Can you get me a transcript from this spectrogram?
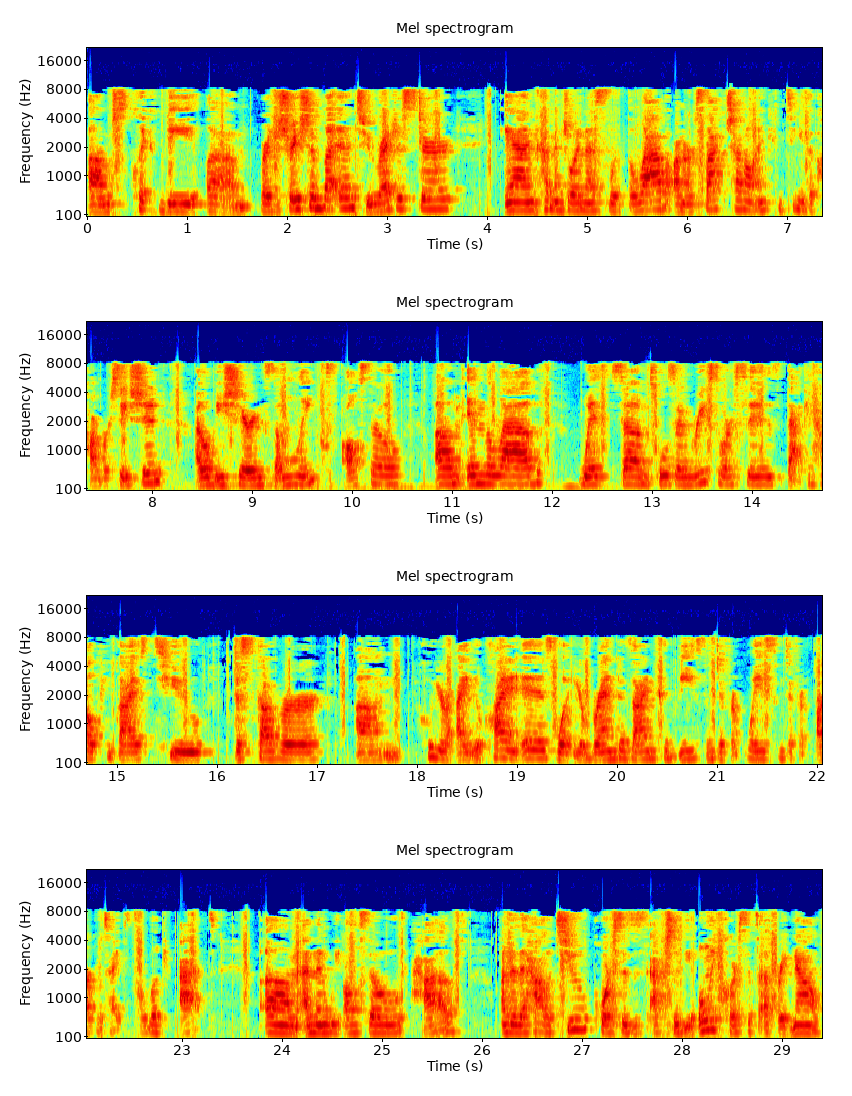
um, just click the um, registration button to register and come and join us with the lab on our Slack channel and continue the conversation. I will be sharing some links also um, in the lab with some tools and resources that can help you guys to discover um, who your ideal client is, what your brand design could be, some different ways, some different archetypes to look at. Um, and then we also have under the how to courses, it's actually the only course that's up right now,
